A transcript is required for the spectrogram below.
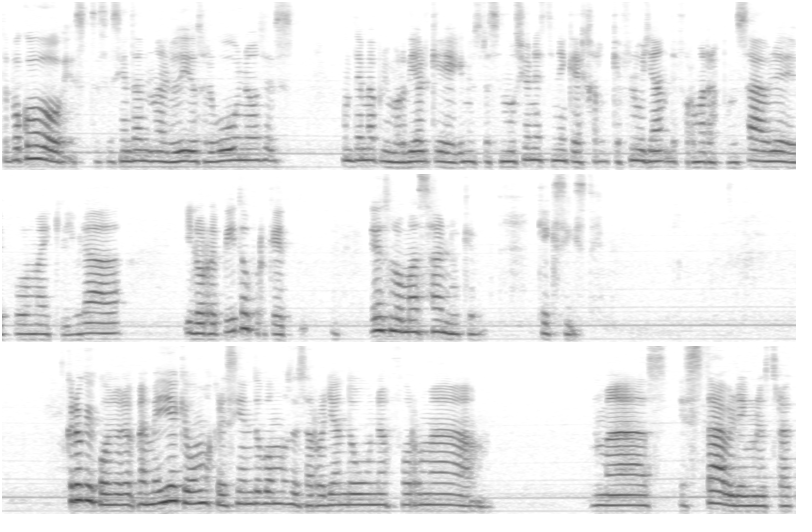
tampoco este, se sientan aludidos algunos. Es un tema primordial que nuestras emociones tienen que dejar que fluyan de forma responsable, de forma equilibrada. Y lo repito porque es lo más sano que, que existe. Creo que cuando, a medida que vamos creciendo vamos desarrollando una forma más estable en nuestra,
